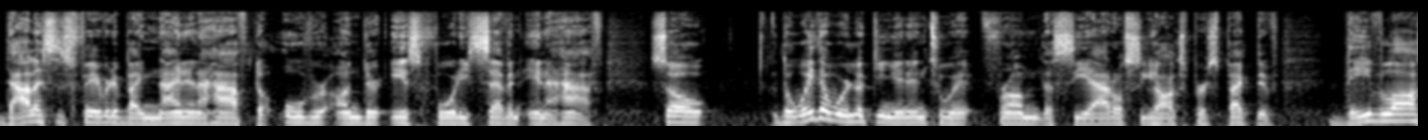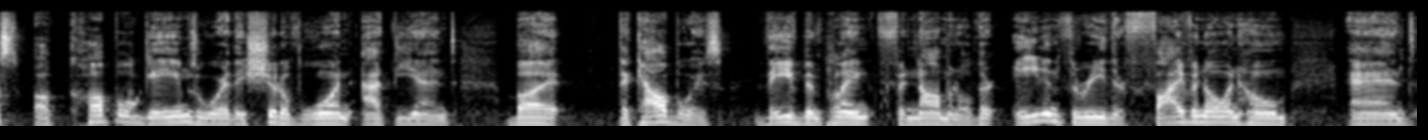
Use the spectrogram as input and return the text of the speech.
Dallas is favored by nine and a half. The over under is 47 and a half. So the way that we're looking into it from the Seattle Seahawks perspective, they've lost a couple games where they should have won at the end. But the Cowboys, they've been playing phenomenal. They're 8 and 3, they're 5 and 0 at home and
